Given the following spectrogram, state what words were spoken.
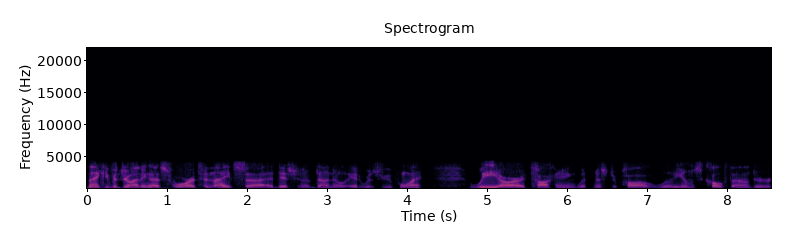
Thank you for joining us for tonight's uh, edition of Donell Edwards Viewpoint. We are talking with Mr. Paul Williams, co founder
